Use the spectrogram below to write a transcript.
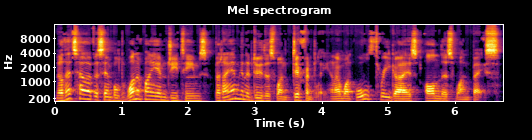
Now that's how I've assembled one of my MG teams, but I am going to do this one differently, and I want all three guys on this one base.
